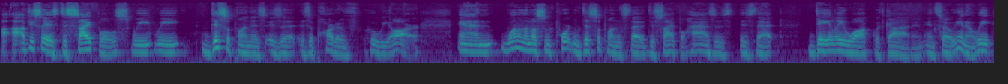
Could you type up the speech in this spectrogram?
obviously, as disciples, we, we discipline is, is, a, is a part of who we are. And one of the most important disciplines that a disciple has is, is that daily walk with God. And, and so, you know, we,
